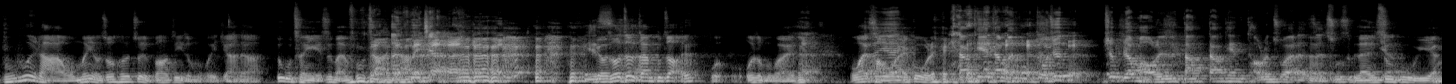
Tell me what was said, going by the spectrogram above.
不会啦，我们有时候喝醉不知道自己怎么回家的啊，路程也是蛮复杂的啊。回家，有时候就刚不知道，哎，我我怎么回来的？我还跑回来过嘞。当天他们，我觉得就比较毛的，就是当当天讨论出来的人数是不一样人数不一样。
